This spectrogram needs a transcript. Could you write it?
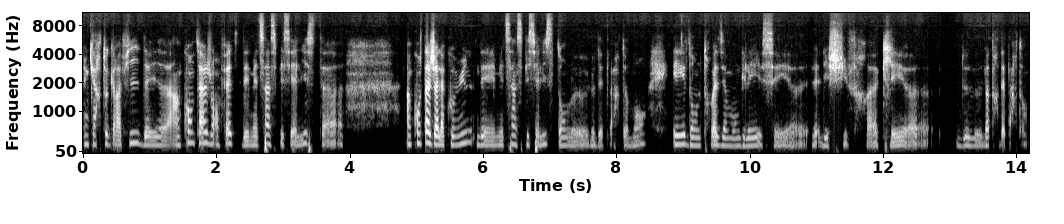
une cartographie, un comptage en fait des médecins spécialistes, euh, un comptage à la commune des médecins spécialistes dans le, département. Et dans le troisième onglet, c'est euh, les chiffres clés de notre département.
